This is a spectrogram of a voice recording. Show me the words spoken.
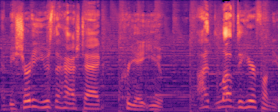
and be sure to use the hashtag CreateYou. I'd love to hear from you.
